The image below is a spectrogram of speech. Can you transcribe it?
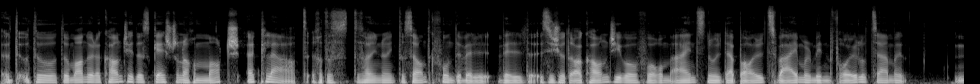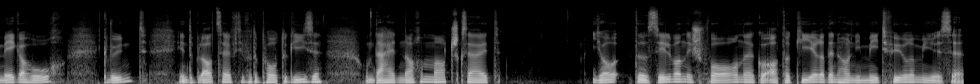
Der, der Manuel Akanji hat das gestern nach dem Match erklärt. Das, das habe ich noch interessant gefunden, weil, weil es ist ja der Akanji, der vor dem 1-0 den Ball zweimal mit dem Freuler zusammen mega hoch gewinnt in der Platzhälfte der Portugiesen und er hat nach dem Match gesagt, ja, der Silvan ist vorne attackieren, dann habe ich mitführen müssen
